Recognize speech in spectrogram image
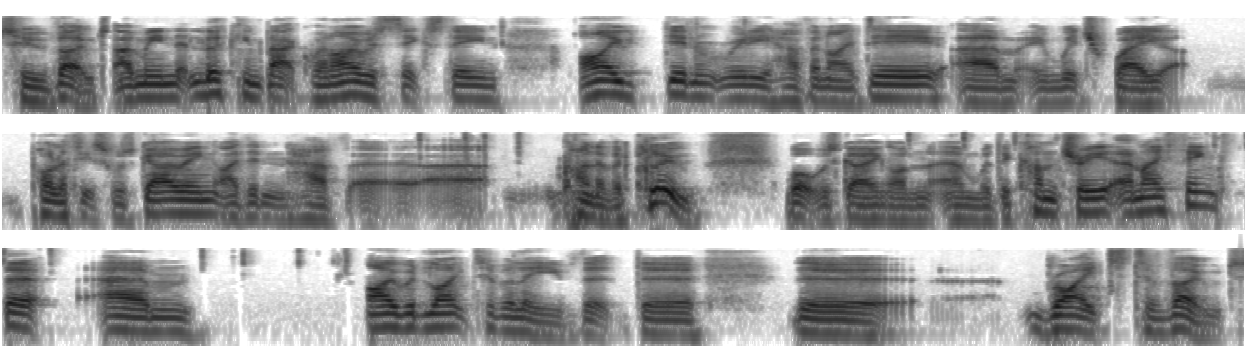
to vote. I mean, looking back when I was 16, I didn't really have an idea um, in which way politics was going. I didn't have a, a kind of a clue what was going on um, with the country, and I think that um, I would like to believe that the the right to vote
